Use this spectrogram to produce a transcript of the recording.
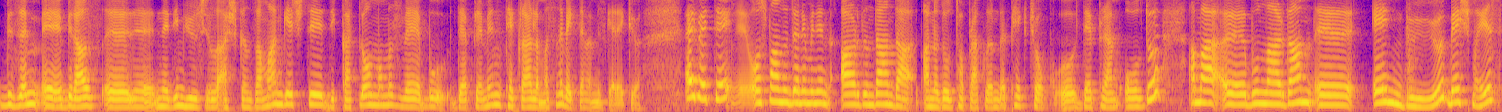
Bizim e, biraz e, ne diyeyim yüzyılı aşkın zaman geçti. Dikkatli olmamız ve bu depremin tekrarlamasını beklememiz gerekiyor. Elbette e, Osmanlı döneminin ardından da Anadolu topraklarında pek çok e, deprem oldu. Ama e, bunlardan en büyüğü 5 Mayıs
